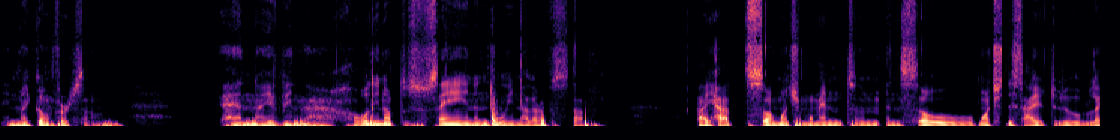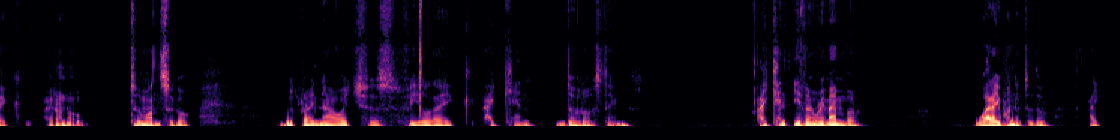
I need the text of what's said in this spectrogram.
in my comfort zone. And I've been uh, holding up to saying and doing a lot of stuff. I had so much momentum and so much desire to do, like, I don't know, two months ago. But right now, I just feel like I can't do those things. I can't even remember what I wanted to do. I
